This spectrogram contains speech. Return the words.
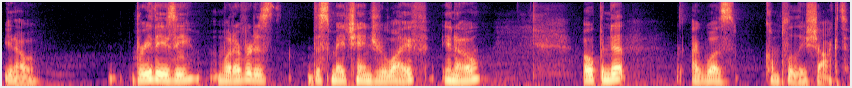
you know, breathe easy, whatever it is, this may change your life, you know. Opened it. I was completely shocked.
